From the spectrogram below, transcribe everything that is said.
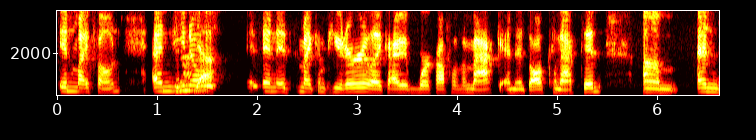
in my phone and you know Yeah. And it's my computer like I work off of a Mac and it's all connected. Um and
